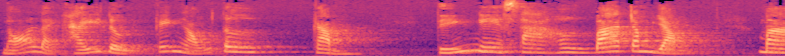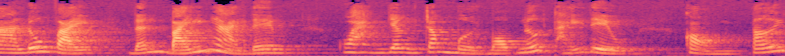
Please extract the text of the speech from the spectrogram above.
Nó lại khấy được cái ngẫu tư, cầm. Tiếng nghe xa hơn ba trăm dặm, Mà luôn vậy đến bảy ngày đêm, quan dân trong mười một nước thảy đều còn tới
